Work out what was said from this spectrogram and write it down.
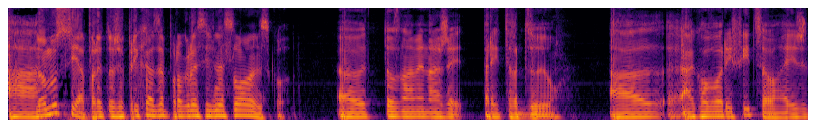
A... No musia, pretože prichádza progresívne Slovensko. Uh, to znamená, že pritvrdzujú. A ak hovorí Fico, hej, že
